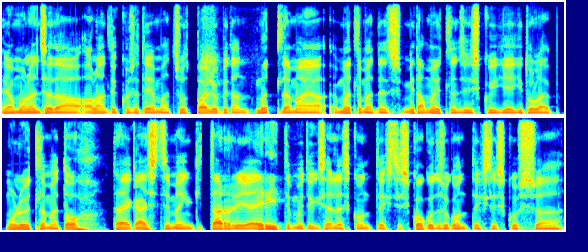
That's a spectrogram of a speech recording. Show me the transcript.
ja ma olen seda alandlikkuse teemat suht palju pidanud mõtlema ja mõtlema, et näiteks mida ma ütlen siis, kui keegi tuleb mulle ütlema, et oh, täiega hästi mäng kitarri ja eriti muidugi selles kontekstis, koguduse kontekstis, kus äh,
